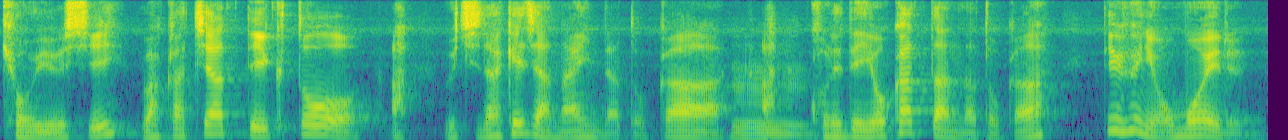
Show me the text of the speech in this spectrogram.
共有し分かち合っていくとあうちだけじゃないんだとか、うん、あこれでよかったんだとかっていうふうに思えるん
